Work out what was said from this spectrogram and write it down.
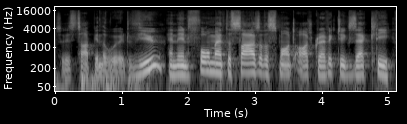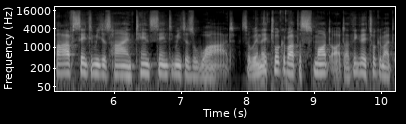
So let's type in the word view and then format the size of the smart art graphic to exactly 5 centimeters high and 10 centimeters wide. So when they talk about the smart art, I think they're talking about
